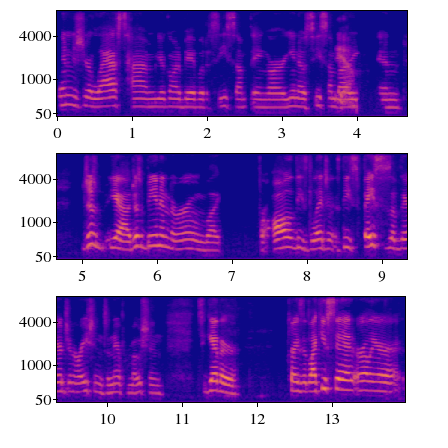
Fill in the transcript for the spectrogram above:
when is your last time you're going to be able to see something or you know see somebody yeah. and just yeah, just being in the room like for all of these legends, these faces of their generations and their promotion together crazy. Like you said earlier,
